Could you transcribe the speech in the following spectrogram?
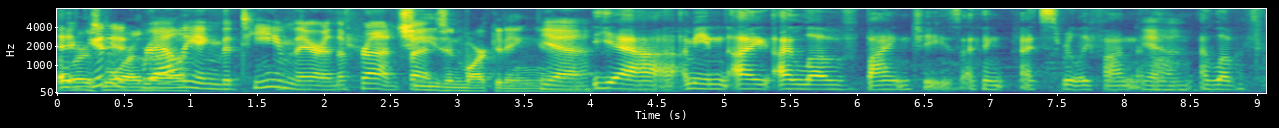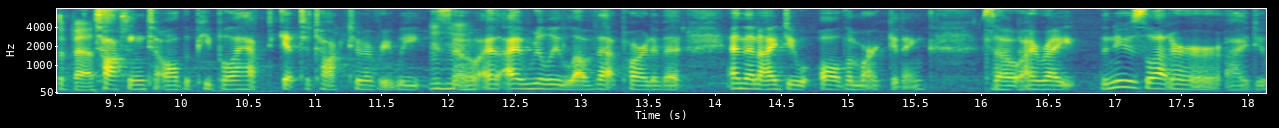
you're good at rallying the team there in the front. but- Cheese and marketing. and- yeah. Yeah, I mean, I, I love buying cheese. I think it's really fun. Um, Yeah, I love that's the best. talking to all the people I have to get to talk to every week. Mm-hmm. So I, I really love that part of it. And then I do all the marketing. So I write the newsletter. I do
